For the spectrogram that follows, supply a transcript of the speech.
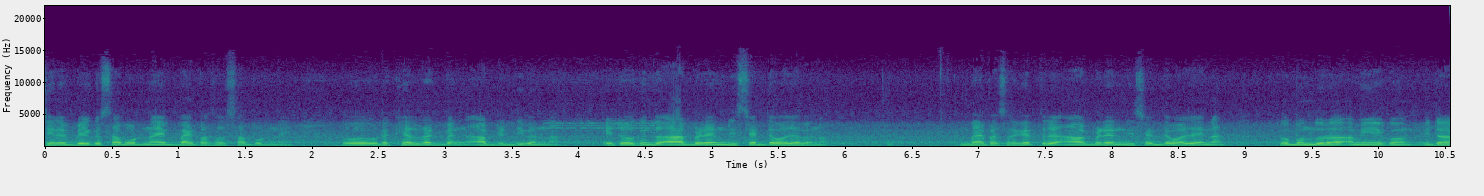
জেলে ব্রেকের সাপোর্ট নাই বাইপাসের সাপোর্ট নাই। তো ওটা খেয়াল রাখবেন আপডেট দিবেন না। এটাও কিন্তু আপডেট অ্যান্ড রিসেট দেওয়া যাবে না। বাইপাসের ক্ষেত্রে আপডেট অ্যান্ড রিসেট দেওয়া যায় না। তো বন্ধুরা, আমি এখন এটা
